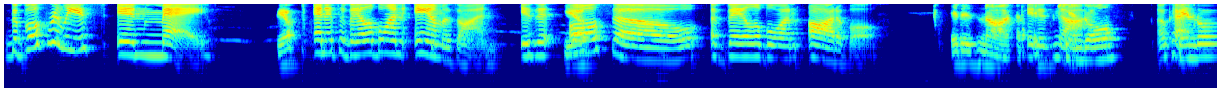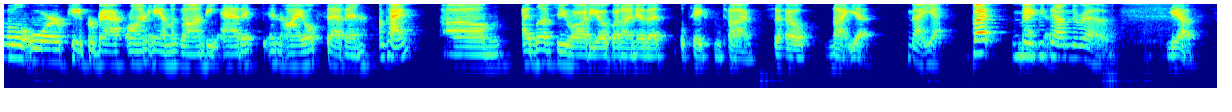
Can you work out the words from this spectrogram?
the book released in may yep and it's available on amazon is it yeah. also available on Audible? It is not. It it's is Kindle. Okay. Kindle or paperback on Amazon, The Addict in Aisle 7. Okay. Um, I'd love to do audio, but I know that will take some time. So not yet. Not yet. But maybe down the road. Yes.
